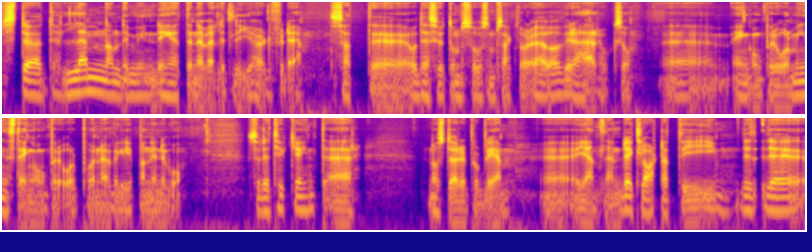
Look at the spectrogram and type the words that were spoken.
stödlämnande myndigheten är väldigt lyhörd för det. Så att, eh, och dessutom så som sagt var övar vi det här också eh, en gång per år, minst en gång per år på en övergripande nivå. Så det tycker jag inte är något större problem eh, egentligen. Det är klart att i, det, det,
